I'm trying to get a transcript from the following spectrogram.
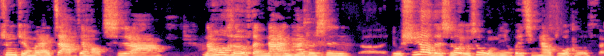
春卷回来炸比较好吃啦。然后河粉当然他就是。有需要的时候，有时候我们也会请他做河粉，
